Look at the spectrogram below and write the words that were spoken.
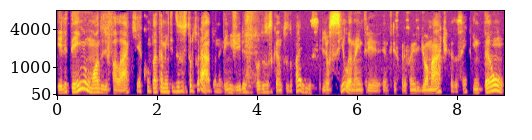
ele tem um modo de falar que é completamente desestruturado, né? Tem gírias de todos os cantos do país. Ele oscila, né, entre, entre expressões idiomáticas, assim. Então,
